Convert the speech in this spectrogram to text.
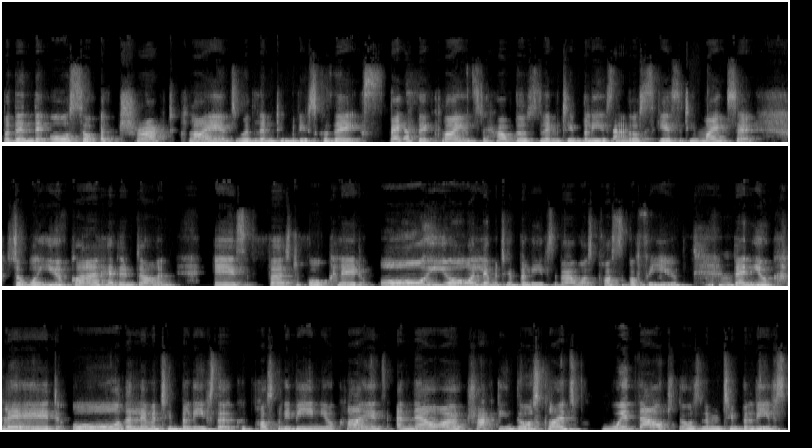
but then they also attract clients with limiting beliefs because they expect yeah. their clients to have those limiting beliefs exactly. and those scarcity mindset so what you've gone ahead and done is first of all cleared all your limiting beliefs about what's possible for you mm-hmm. then you cleared all the limiting beliefs that could possibly be in your clients and now are attracting those clients without those limiting beliefs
